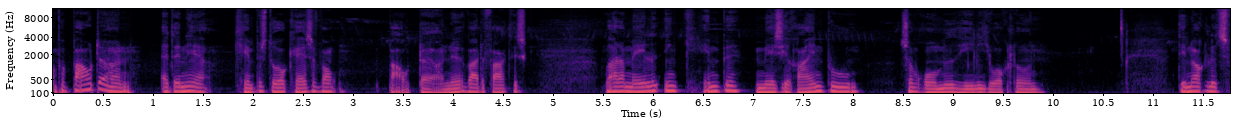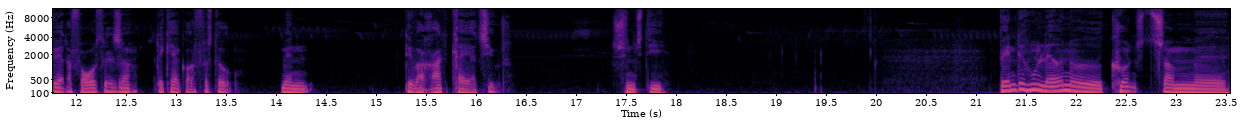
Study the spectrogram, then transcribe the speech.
Og på bagdøren af den her kæmpe store kassevogn, bagdørene var det faktisk, var der malet en kæmpe mæssig regnbue, som rummede hele jordkloden. Det er nok lidt svært at forestille sig, det kan jeg godt forstå, men det var ret kreativt, synes de. Bente, hun lavede noget kunst, som, øh,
